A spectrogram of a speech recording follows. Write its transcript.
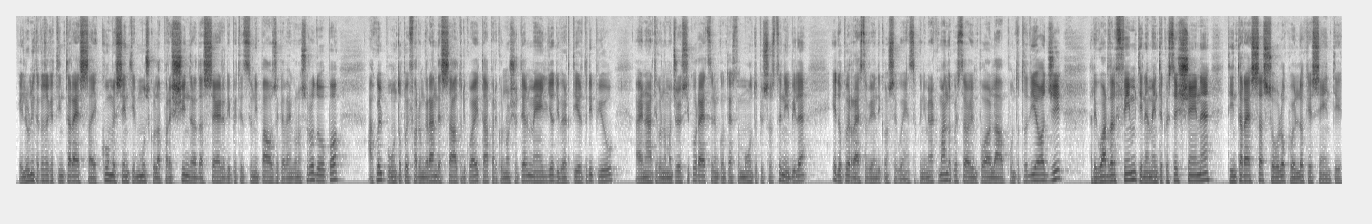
e l'unica cosa che ti interessa è come senti il muscolo a prescindere da serie ripetizioni pause che vengono solo dopo, a quel punto puoi fare un grande salto di qualità per conoscerti al meglio, divertirti di più, allenarti con una maggiore sicurezza in un contesto molto più sostenibile e dopo il resto viene di conseguenza. Quindi mi raccomando, questa è un po' la puntata di oggi. Riguarda il film, tieni a mente queste scene, ti interessa solo quello che senti,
